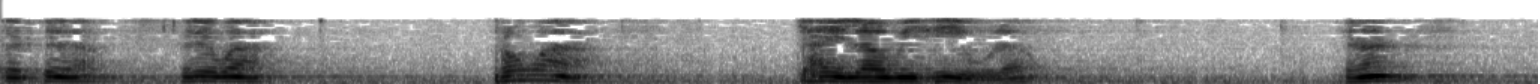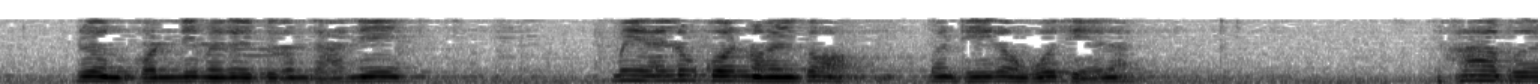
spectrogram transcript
เกิดขึ้นแล้วเขาเรียกว่า เพราะว่าใจเรามีที่อยู่แล้วฉะนั้นเรื่องคนที่ไม่เคยฝึกกรรมฐานนี้ ไม่ให้ลูกคนหน่อยก็ บางทีก็หัวเสียแล้วถ้าเผื่อ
